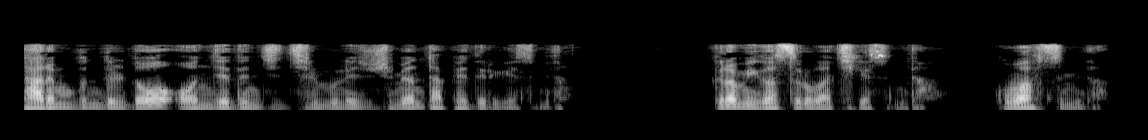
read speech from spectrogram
다른 분들도 언제든지 질문해 주시면 답해 드리겠습니다. 그럼 이것으로 마치겠습니다. 고맙습니다.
